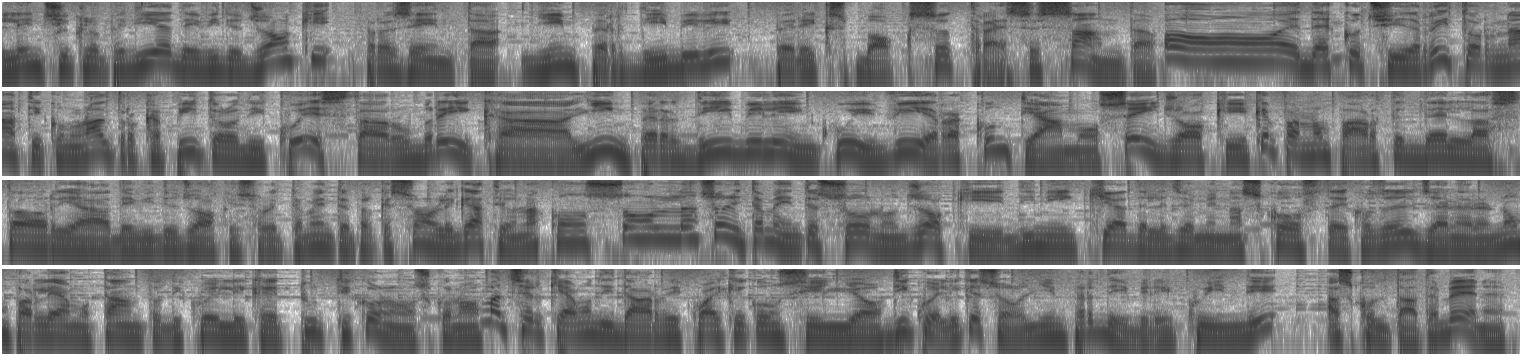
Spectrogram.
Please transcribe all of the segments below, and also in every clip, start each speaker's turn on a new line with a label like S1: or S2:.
S1: L'enciclopedia dei videogiochi presenta gli imperdibili per Xbox 360. Oh, ed eccoci ritornati con un altro capitolo di questa rubrica, gli imperdibili, in cui vi raccontiamo sei giochi che fanno parte della storia dei videogiochi, solitamente perché sono legati a una console, solitamente sono giochi di nicchia, delle gemme nascoste e cose del genere, non parliamo tanto di quelli che tutti conoscono, ma cerchiamo di darvi qualche consiglio di quelli che sono gli imperdibili, quindi ascoltate bene.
